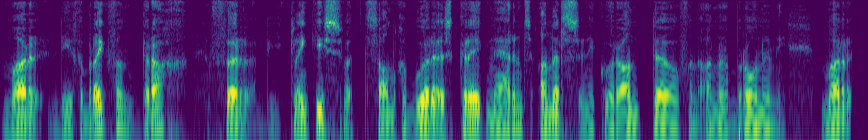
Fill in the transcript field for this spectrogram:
Maar die gebruik van drag vir die kleintjies wat saamgebore is, kry ek nêrens anders in die koerante of in ander bronne nie. Maar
